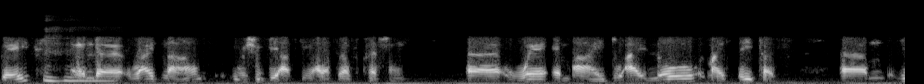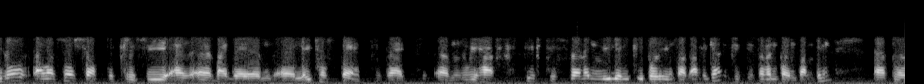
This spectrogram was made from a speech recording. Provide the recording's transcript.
Day. And uh, right now, we should be asking ourselves questions. Uh, where am I? Do I know my status? Um, you know, I was so shocked, Chrissy, uh, uh, by the uh, latest stats that um, we have 57 million people in South Africa, 57 point something uh, per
